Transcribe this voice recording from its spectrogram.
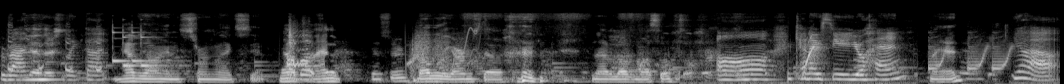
run like that. I have long and strong legs. Yeah. I How about- I have Yes, sir. bubbly arms though. Not a lot of muscle. Oh, can I see your hand? My hand? Yeah,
